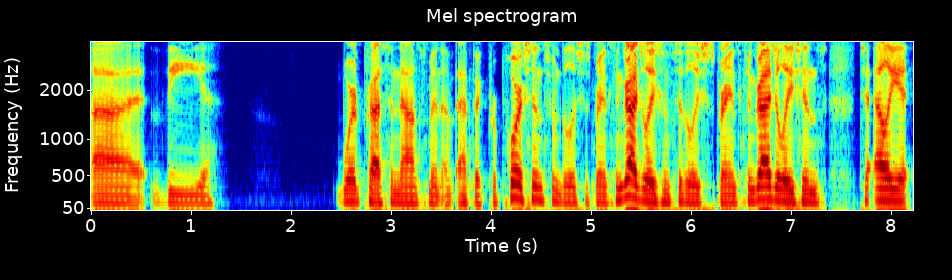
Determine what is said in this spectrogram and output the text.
uh, the WordPress announcement of epic proportions from Delicious Brains. Congratulations to Delicious Brains. Congratulations to Elliot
